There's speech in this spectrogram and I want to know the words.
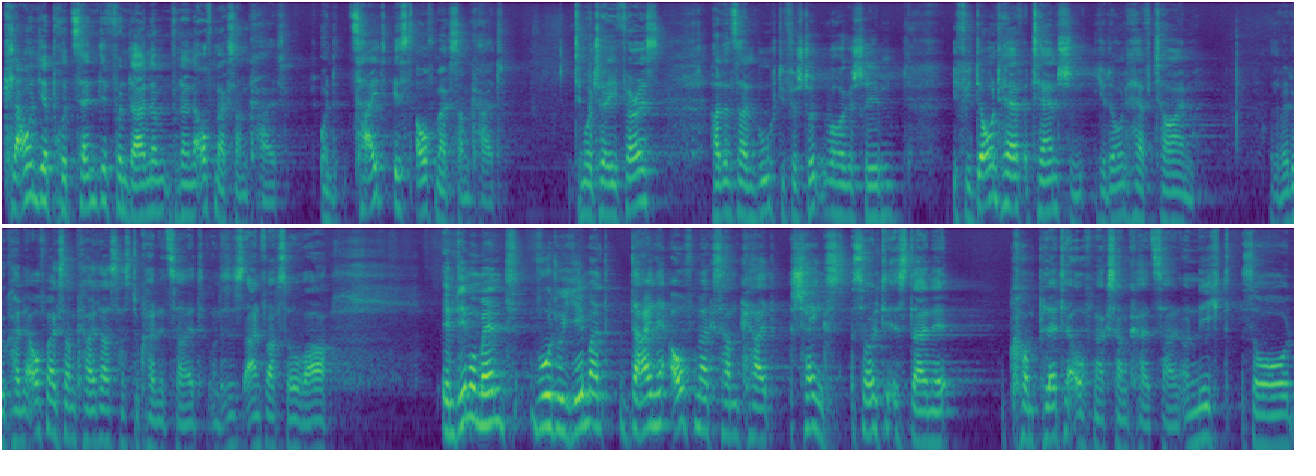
klauen dir Prozente von, deinem, von deiner Aufmerksamkeit. Und Zeit ist Aufmerksamkeit. Timothy Ferris hat in seinem Buch Die Vier-Stunden-Woche geschrieben, If you don't have attention, you don't have time. Also wenn du keine Aufmerksamkeit hast, hast du keine Zeit. Und das ist einfach so wahr. In dem Moment, wo du jemand deine Aufmerksamkeit schenkst, sollte es deine komplette Aufmerksamkeit sein und nicht so,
